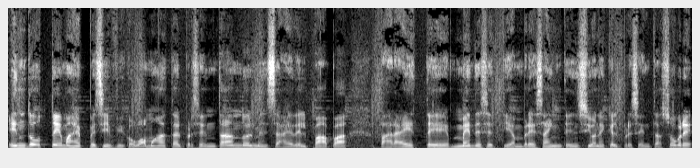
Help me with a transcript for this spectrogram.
en dos temas específicos. Vamos a estar presentando el mensaje del Papa para este mes de septiembre, esas intenciones que él presenta sobre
